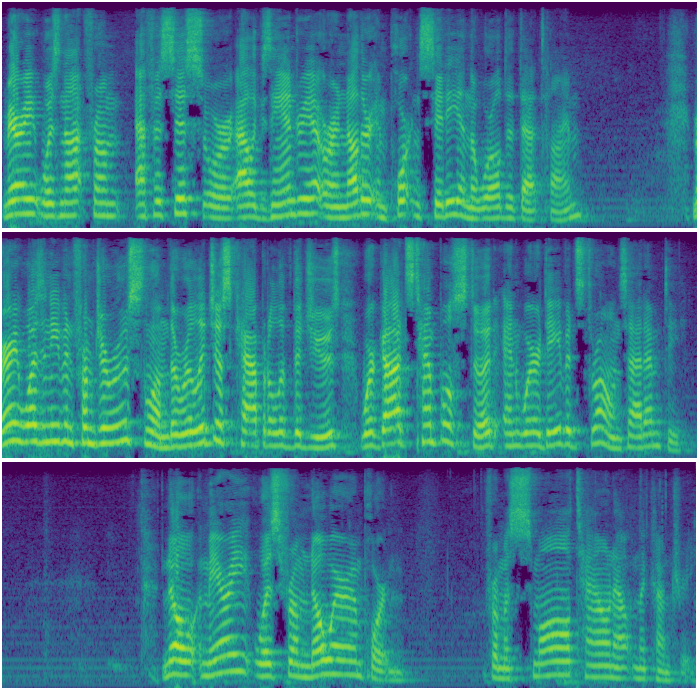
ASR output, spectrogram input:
Mary was not from Ephesus or Alexandria or another important city in the world at that time. Mary wasn't even from Jerusalem, the religious capital of the Jews, where God's temple stood and where David's throne sat empty. No, Mary was from nowhere important, from a small town out in the country.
